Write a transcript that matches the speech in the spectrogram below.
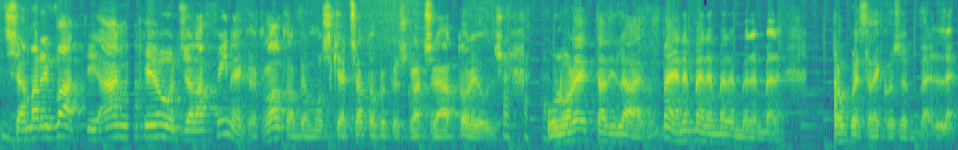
siamo arrivati anche oggi alla fine, che tra l'altro abbiamo schiacciato proprio sull'acceleratore oggi. Un'oretta di live. Bene, bene, bene, bene, bene. Sono queste le cose belle.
